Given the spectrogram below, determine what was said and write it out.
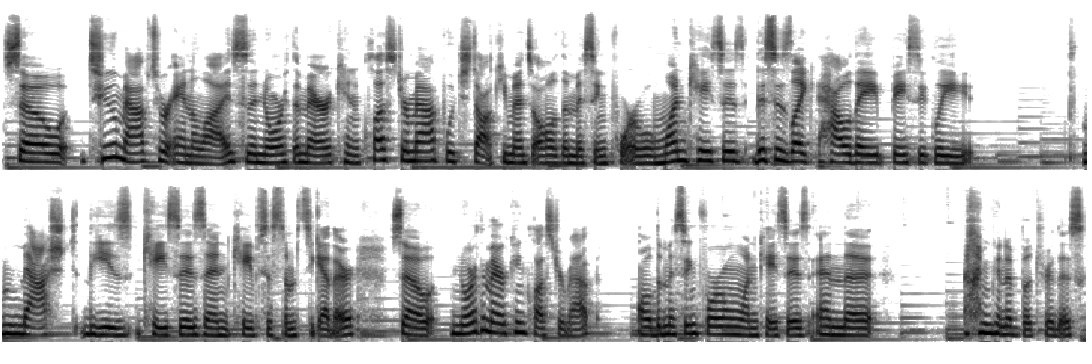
So, two maps were analyzed the North American cluster map, which documents all of the missing 411 cases. This is like how they basically mashed these cases and cave systems together. So, North American cluster map, all the missing 411 cases, and the I'm going to butcher this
